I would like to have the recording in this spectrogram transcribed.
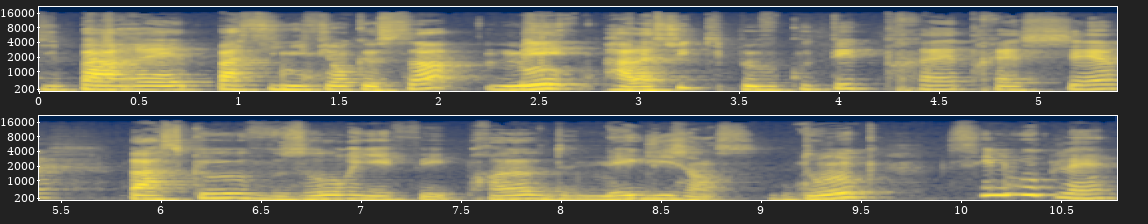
qui paraît pas signifiant que ça, mais par la suite qui peut vous coûter très très cher parce que vous auriez fait preuve de négligence. Donc, s'il vous plaît,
